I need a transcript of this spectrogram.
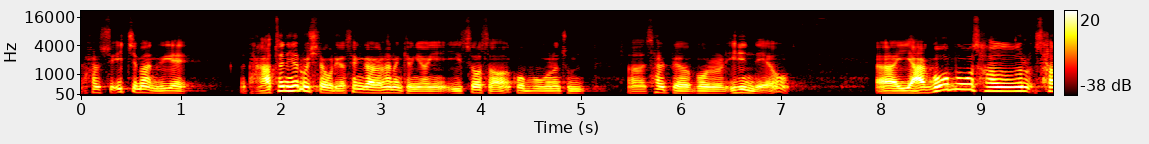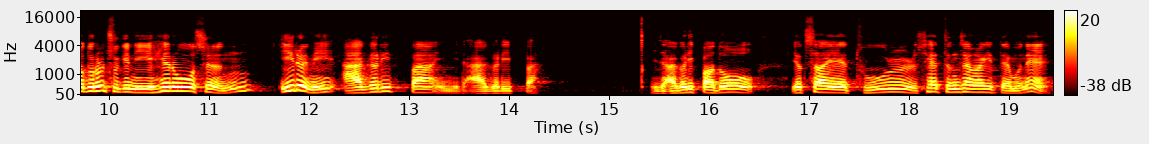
할 수 있지만 그게 다 같은 헤롯이라고 우리가 생각을 하는 경향이 있어서 그 부분은 좀 어, 살펴볼 일인데요. 아, 야고보 사도를 죽인 이 헤롯은 이름이 아그리빠입니다. 아그리빠. 이제 아그리빠도 역사에 둘, 셋 등장하기 때문에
